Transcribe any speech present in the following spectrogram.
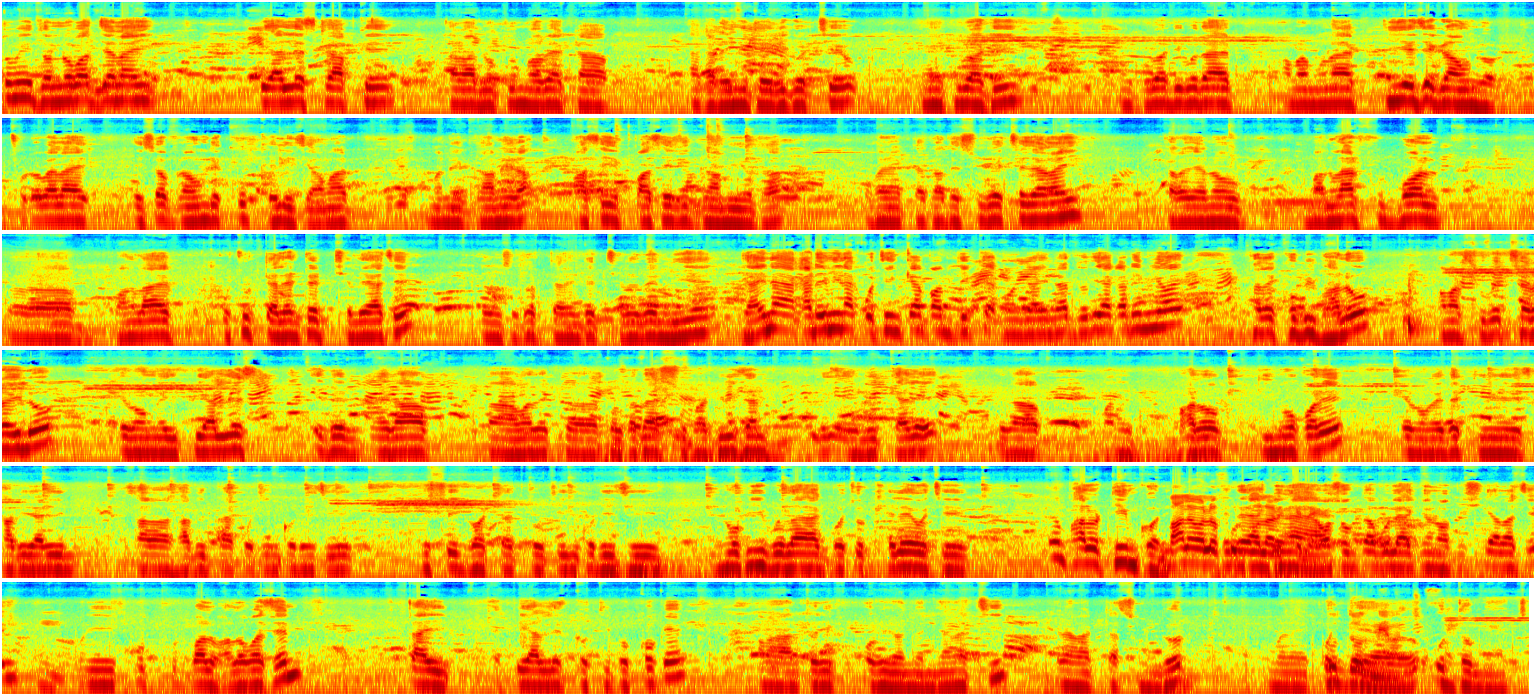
প্রথমেই ধন্যবাদ জানাই পিয়ারলেস ক্লাবকে তারা নতুনভাবে একটা একাডেমি তৈরি করছে। অঙ্কুরাটি অঙ্কুরাটি বোধ আমার মনে হয় পিএজে গ্রাউন্ড হবে। ছোটোবেলায় এইসব গ্রাউন্ডে খুব খেলেছি। আমার মানে গ্রামের পাশে, পাশের গ্রামই ওটা। ওখানে একটা তাদের শুভেচ্ছা জানাই। তারা যেন বাংলার ফুটবল বাংলায় প্রচুর ট্যালেন্টেড ছেলে আছে। এবং সেসব ট্যালেন্টেড ছেলেদের নিয়ে যাই না একাডেমি না কোচিং ক্যাম্প আমি ঠিক এখন যাই না। যদি একাডেমি হয়, তাহলে খুবই ভালো। আমার শুভেচ্ছা রইল এবং এই পিয়ারলেস এদের এরা আমাদের ক- কলকাতায় সুপার ডিভিশন খেলে। এরা মানে ভালো টিমও করে এবং এদের টিমে সাবির আলিম কোচিং করিয়েছি বিশ্বজিৎ ভট্টাচার্য কোচিং করিয়েছি, নবী বোলা এক বছর খেলেওছে। এবং ভালো টিম করে। ভালো ভালো ফুটবলার একজন, হ্যাঁ, অশোক দা বলে একজন অফিসিয়াল আছেন। উনি খুব ফুটবল ভালোবাসেন। তাই পিয়ারলেস কর্তৃপক্ষকে আমার আন্তরিক অভিনন্দন জানাচ্ছি। এরকম একটা সুন্দর মানে উদ্যোগ নেওয়া উদ্যোগ জন্য।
